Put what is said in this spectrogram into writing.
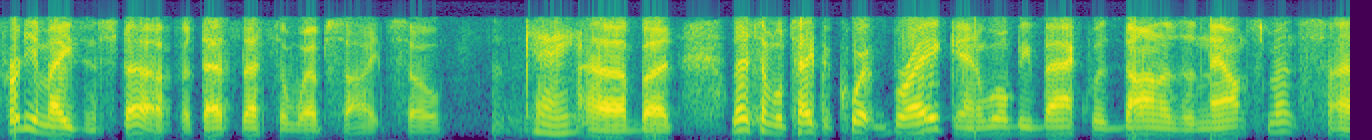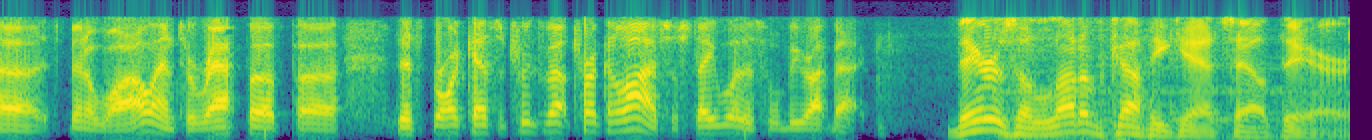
pretty amazing stuff. But that's that's the website. So. Okay. Uh, but listen, we'll take a quick break and we'll be back with Donna's announcements. Uh, it's been a while, and to wrap up uh, this broadcast of Truth About Trucking Live, so stay with us. We'll be right back. There's a lot of copycats out there,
